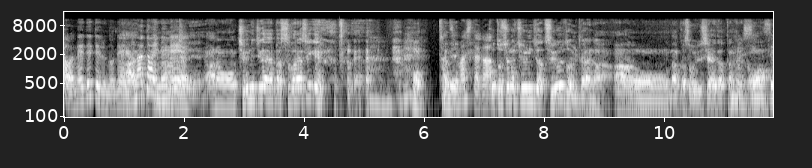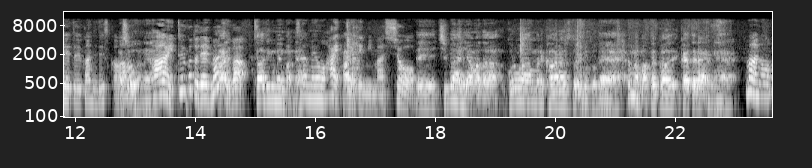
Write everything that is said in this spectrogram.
アはね、出てるので、はい。7対2まあ7で対2あの中日がやっぱ素晴らしいゲームだったね 本当勝ちにましたが。今、年の中日は強いぞみたいなあのなんかそういう試合だったんだけど。申も請という感じですか？あそうだね。はい、ということで、まずは、い。スターティングメンバスターねメンを、はい、はい。見てみましょう。で1番山田これはあんまり変わらずということで、うん。まあ、全く変えてないよね。まあ、あの、守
